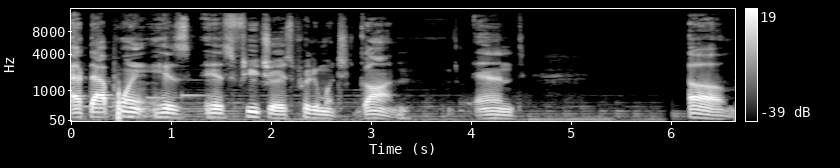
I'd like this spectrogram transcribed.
at that point, his his future is pretty much gone and um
